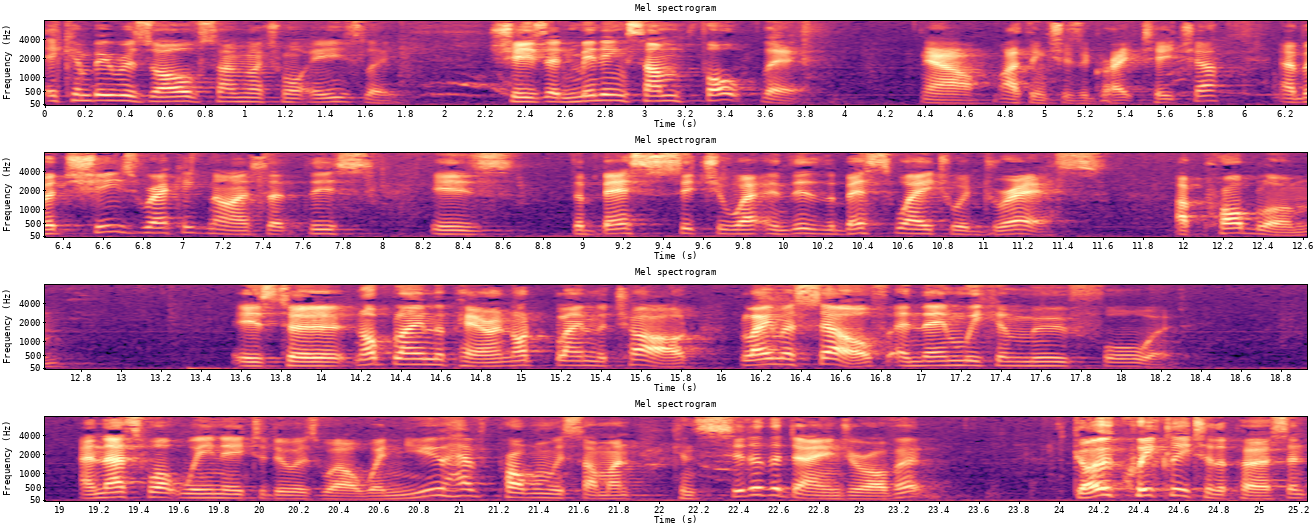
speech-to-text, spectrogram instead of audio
it can be resolved so much more easily. She's admitting some fault there. Now, I think she's a great teacher, uh, but she's recognized that this is the best situation, this is the best way to address a problem is to not blame the parent, not blame the child, blame herself, and then we can move forward. And that's what we need to do as well. When you have a problem with someone, consider the danger of it. Go quickly to the person,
